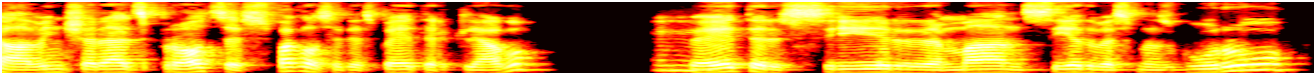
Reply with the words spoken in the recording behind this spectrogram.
kā viņš redz procesus. Paklausieties Pēteru Kļavu. -hmm. Pēters ir mans iedvesmas guru,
